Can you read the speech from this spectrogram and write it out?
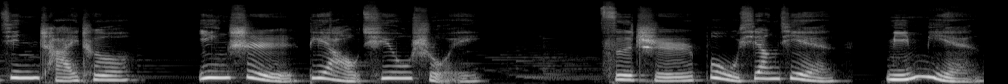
金柴车，应是吊秋水。此池不相见，民免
